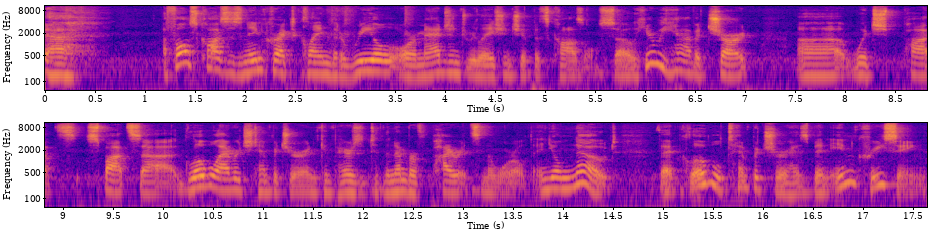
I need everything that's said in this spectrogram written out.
uh, a false cause is an incorrect claim that a real or imagined relationship is causal. So here we have a chart uh, which spots, spots uh, global average temperature and compares it to the number of pirates in the world. And you'll note that global temperature has been increasing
